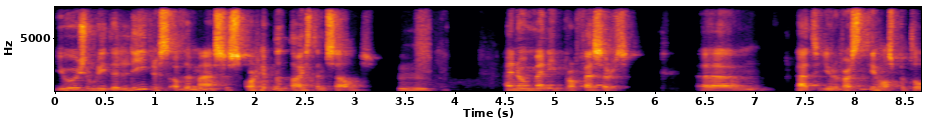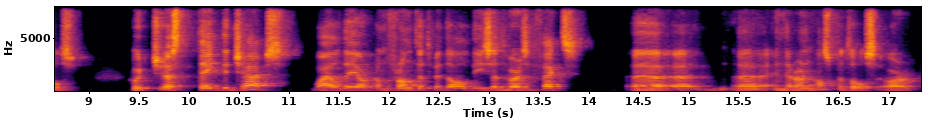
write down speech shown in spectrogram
usually the leaders of the masses are hypnotized themselves. Mm-hmm. I know many professors um, at university hospitals who just take the jabs while they are confronted with all these adverse effects uh, uh, uh, in their own hospitals or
